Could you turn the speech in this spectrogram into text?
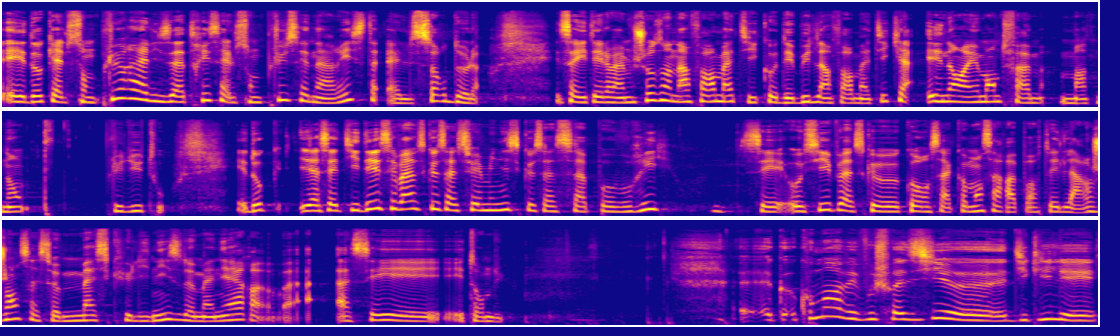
Et donc elles sont plus réalisatrices, elles sont plus scénaristes, elles sortent de là. Et ça a été la même chose en informatique. Au début de l'informatique, il y a énormément de femmes. Maintenant, plus du tout. Et donc il y a cette idée, c'est pas parce que ça se féminise que ça s'appauvrit. C'est aussi parce que quand ça commence à rapporter de l'argent, ça se masculinise de manière euh, assez étendue. Euh, comment avez-vous choisi, euh, Digli, les,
